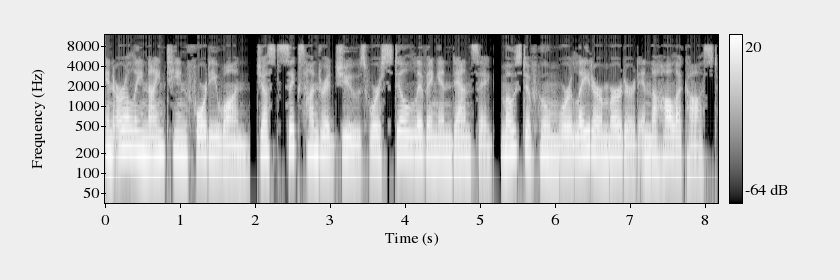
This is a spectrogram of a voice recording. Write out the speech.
In early 1941, just 600 Jews were still living in Danzig, most of whom were later murdered in the Holocaust.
